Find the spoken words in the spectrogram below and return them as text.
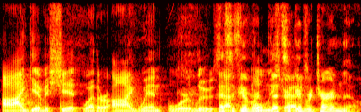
I give a shit whether I win or lose. That's, That's, a good. the re- only that's a good return though.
